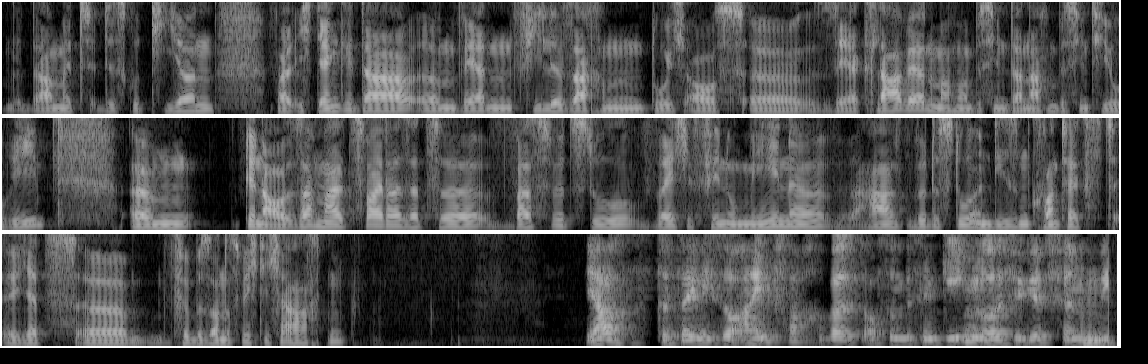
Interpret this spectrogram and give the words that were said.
damit diskutieren, weil ich denke, da ähm, werden viele Sachen durchaus äh, sehr klar werden. Machen wir ein bisschen danach ein bisschen Theorie. Ähm, Genau, sag mal zwei, drei Sätze. Was würdest du, welche Phänomene würdest du in diesem Kontext äh, jetzt äh, für besonders wichtig erachten? Ja, es ist tatsächlich nicht so einfach, weil es auch so ein bisschen gegenläufige Phänomene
